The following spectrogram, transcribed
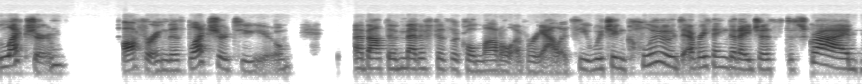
lecture, offering this lecture to you about the metaphysical model of reality, which includes everything that I just described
